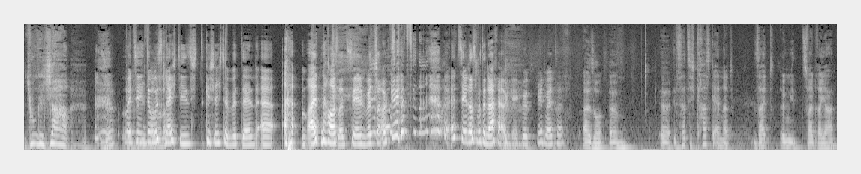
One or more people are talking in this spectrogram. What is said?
Junge, ja! Ne? Matti, du musst noch? gleich die Geschichte mit den äh, im alten Haus erzählen, bitte, okay? Erzähl das bitte nachher, okay, gut. Red weiter. Also, ähm, äh, es hat sich krass geändert. Seit irgendwie zwei, drei Jahren.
